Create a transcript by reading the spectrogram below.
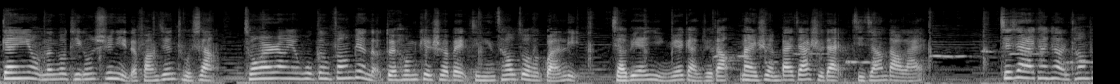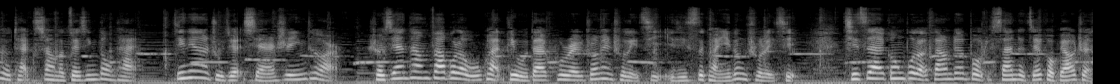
该应用能够提供虚拟的房间图像，从而让用户更方便地对 HomeKit 设备进行操作和管理。小编隐约感觉到麦盛败家时代即将到来。接下来看看 Computex 上的最新动态。今天的主角显然是英特尔。首先，他们发布了五款第五代酷睿桌面处理器以及四款移动处理器。其次，还公布了 Thunderbolt 3的接口标准。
